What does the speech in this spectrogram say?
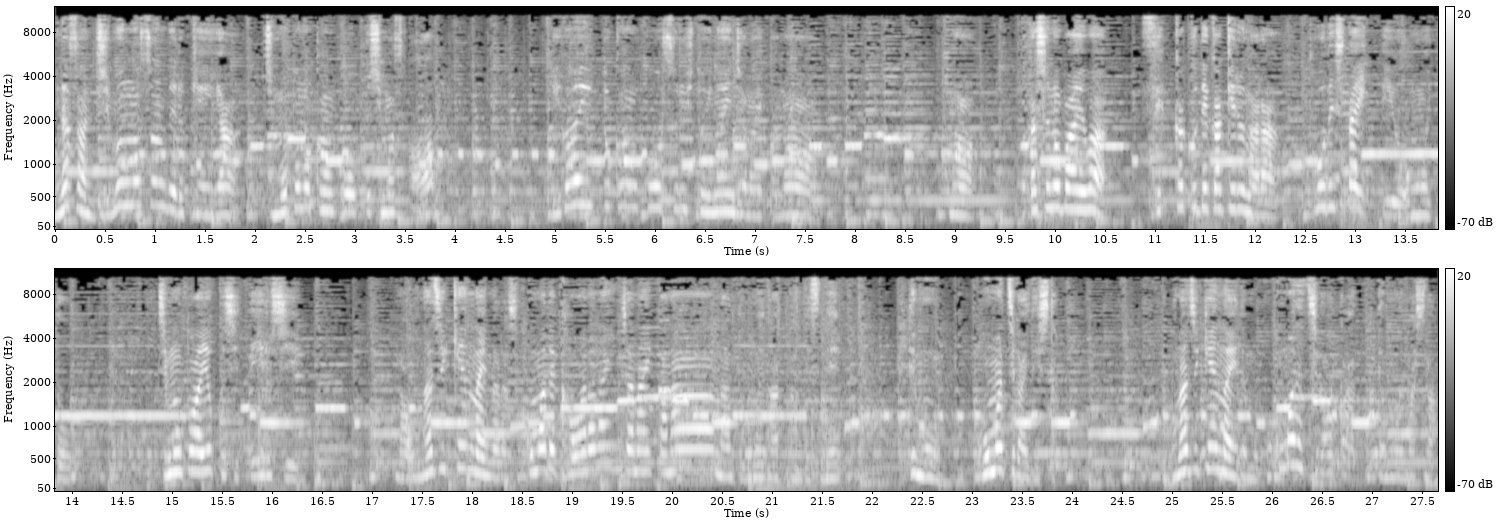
皆さん自分の住んでる県や地元の観光ってしますか？意外と観光する人いないんじゃないかな。まあ私の場合はせっかく出かけるなら遠出したいっていう思いと地元はよく知っているしまあ同じ県内ならそこまで変わらないんじゃないかななんて思いがあったんですね。でも大間違いでした。同じ県内でもここまで違うかって思いました。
